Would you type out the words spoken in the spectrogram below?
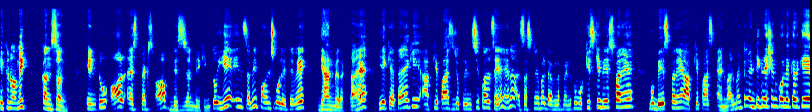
economic concern. Into all aspects of decision making. तो ये इन सभी पॉइंट्स को लेते हुए ध्यान में रखता है। ये कहता है कि आपके पास जो प्रिंसिपल्स हैं, है ना सस्टेनेबल डेवलपमेंट को, वो किसके बेस पर है? वो बेस पर है आपके पास एनवायरमेंटल इंटीग्रेशन को लेकर के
